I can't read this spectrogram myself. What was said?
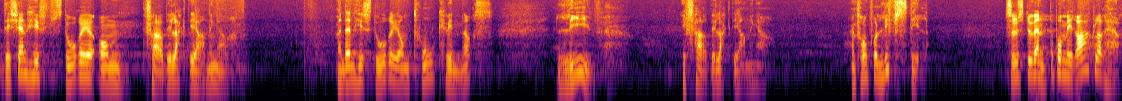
det er ikke en historie om ferdiglagte gjerninger. Men det er en historie om to kvinners liv i ferdiglagte gjerninger. En form for livsstil. Så hvis du venter på mirakler her,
